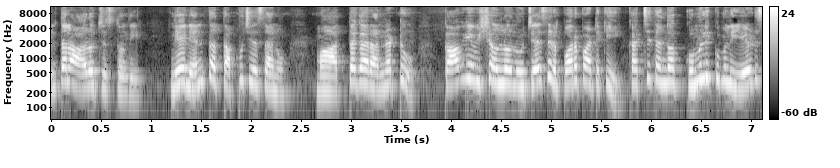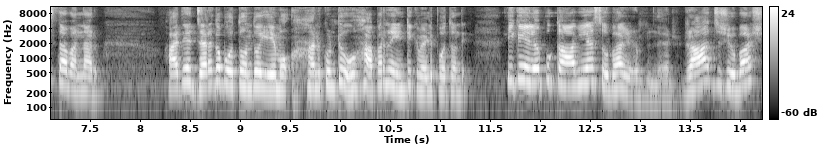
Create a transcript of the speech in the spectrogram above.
ఎంతలా ఆలోచిస్తుంది? నేనెంత తప్పు చేశాను? మా అత్తగారు అన్నట్టు కావ్య విషయంలో నువ్వు చేసిన పొరపాటుకి ఖచ్చితంగా కుమిలి కుమిలి ఏడుస్తావన్నారు. అదే జరగబోతోందో ఏమో అనుకుంటూ అపర్ణ ఇంటికి వెళ్ళిపోతుంది. ఇక ఈలోపు కావ్య సుభాష్ రాజ్ సుభాష్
